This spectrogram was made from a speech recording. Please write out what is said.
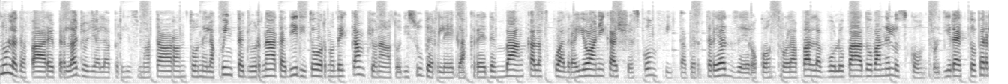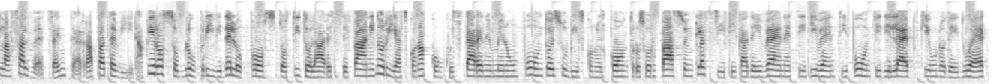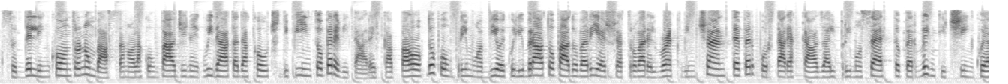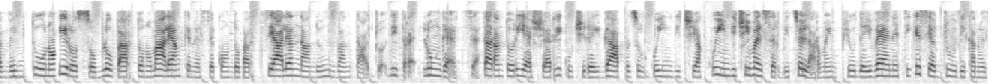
Nulla da fare per la gioiella Prisma Taranto nella quinta giornata di ritorno del campionato di Superlega Credenbanca la squadra ionica esce sconfitta per 3-0 contro la pallavolo Padova nello scontro diretto per la salvezza in terra patavina. I rossoblù privi dell'opposto titolare Stefani non riescono a conquistare nemmeno un punto e subiscono il contro sorpasso in classifica dei Veneti. I 20 punti di Lepchi, uno dei due ex dell'incontro, non bastano alla compagine guidata da coach coach dipinto per evitare il KO. Dopo un primo avvio equilibrato, Padova riesce a trovare il break vincente per portare a casa il primo set per 25 a 21. I rosso-blu partono male anche nel secondo parziale andando in svantaggio di tre lunghezze. Taranto riesce a ricucire il gap sul 15 a 15 ma il servizio è l'arma in più dei Veneti che si aggiudicano il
